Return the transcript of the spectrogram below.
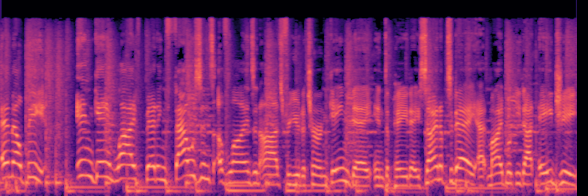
MLB, in game live betting, thousands of lines and odds for you to turn game day into payday. Sign up today at mybookie.ag.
